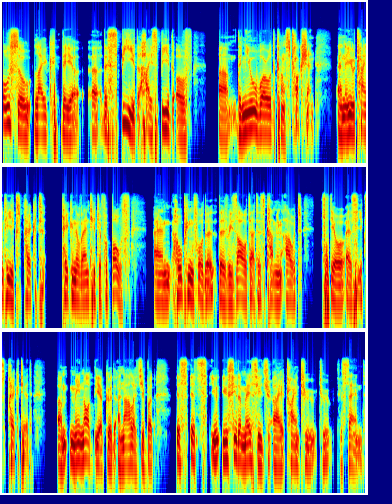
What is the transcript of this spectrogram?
also like the, uh, uh, the speed, high speed of um, the new world construction. And you're trying to expect taking advantage of both and hoping for the, the result that is coming out still as expected. Um, may not be a good analogy, but it's, it's you, you see the message I trying to, to, to send.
